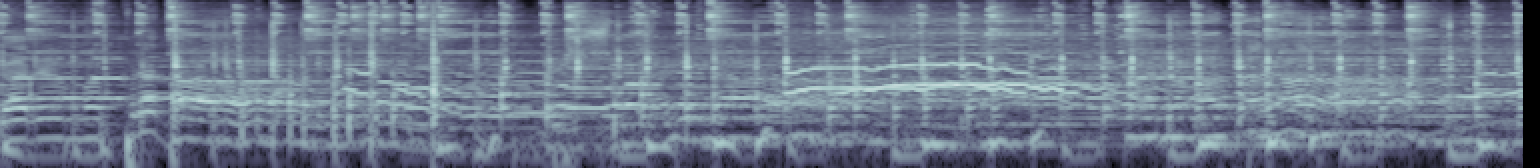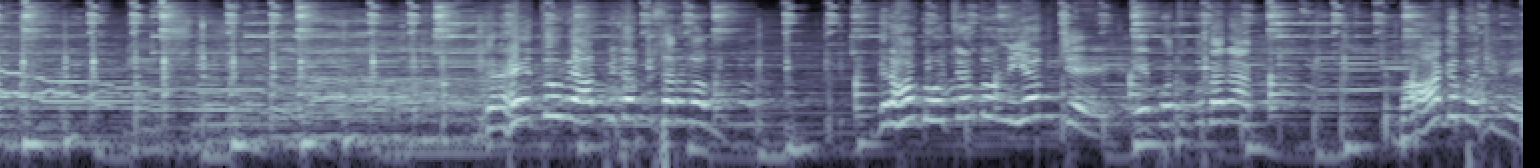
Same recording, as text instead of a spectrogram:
કર્મ પ્રધાન. સર્વમ. ગ્રહ ગોચર નો નિયમ છે, એ પોતપોતાના ભાગ ભજવે.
